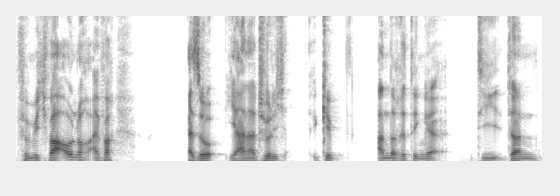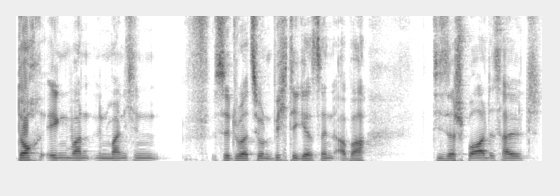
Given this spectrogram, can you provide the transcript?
Für mich war auch noch einfach, also ja, natürlich gibt andere Dinge, die dann doch irgendwann in manchen Situationen wichtiger sind, aber dieser Sport ist halt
